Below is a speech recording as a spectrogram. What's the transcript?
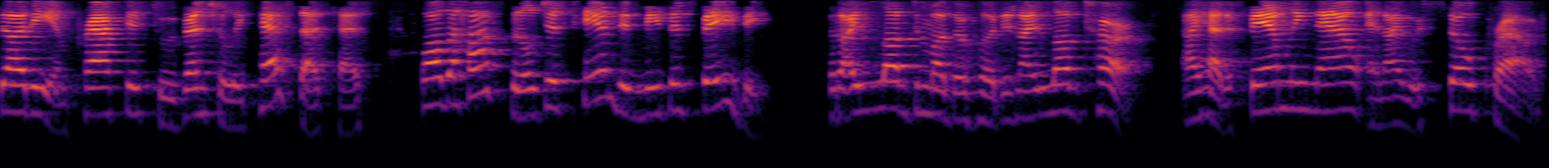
study and practice to eventually pass that test, while the hospital just handed me this baby. But I loved motherhood and I loved her. I had a family now and I was so proud.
